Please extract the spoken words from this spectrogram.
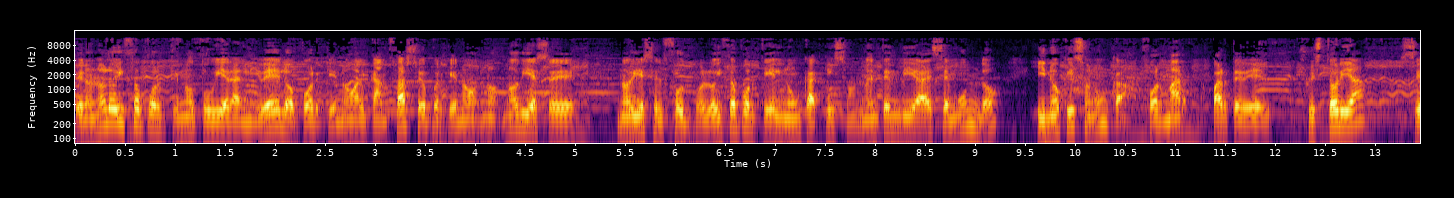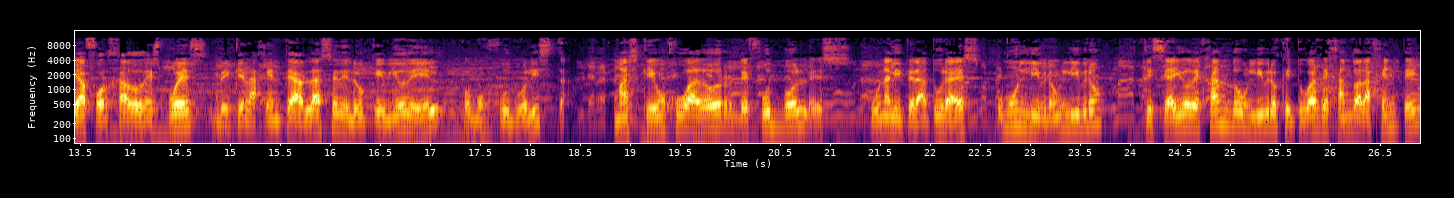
pero no lo hizo porque no tuviera el nivel o porque no alcanzase o porque no, no, no diese no diese el fútbol, lo hizo porque él nunca quiso, no entendía ese mundo y no quiso nunca formar parte de él. Su historia se ha forjado después de que la gente hablase de lo que vio de él como futbolista. Más que un jugador de fútbol es una literatura, es un libro, un libro que se ha ido dejando, un libro que tú vas dejando a la gente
